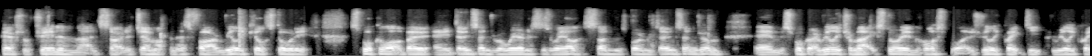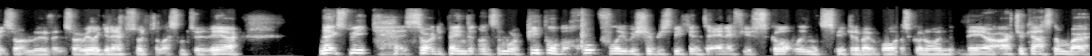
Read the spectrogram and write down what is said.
personal training and that and started a gym up in his farm. Really cool story. Spoke a lot about Down syndrome awareness as well. His son was born with Down syndrome. Um, spoke a really traumatic story in the hospital. It was really quite deep and really quite sort of moving. So a really good episode to listen to there. Next week, it's sort of dependent on some more people, but hopefully we should be speaking to NFU Scotland, speaking about what's going on there. R2Kast number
